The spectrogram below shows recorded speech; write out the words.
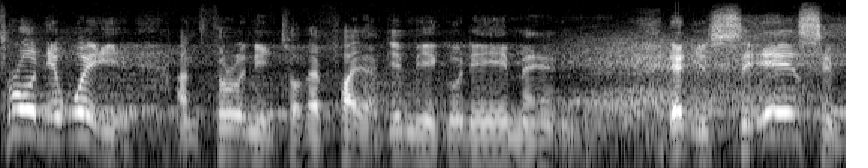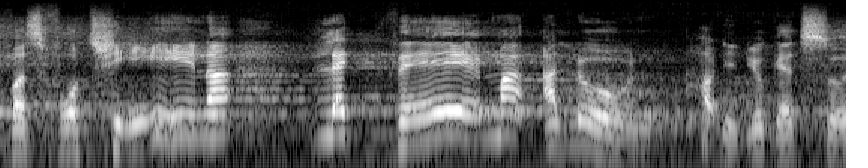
thrown away and thrown into the fire. Give me a good amen. Then it says in verse 14, let them alone. How did you get so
